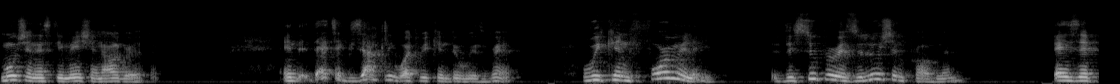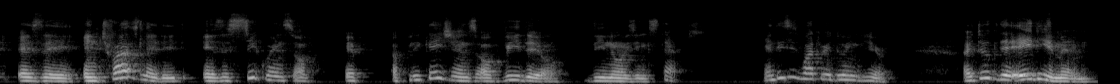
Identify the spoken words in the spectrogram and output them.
motion estimation algorithm. And that's exactly what we can do with RED. We can formulate the super resolution problem as a, as a, and translate it as a sequence of applications of video denoising steps. And this is what we're doing here. I took the ADMM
